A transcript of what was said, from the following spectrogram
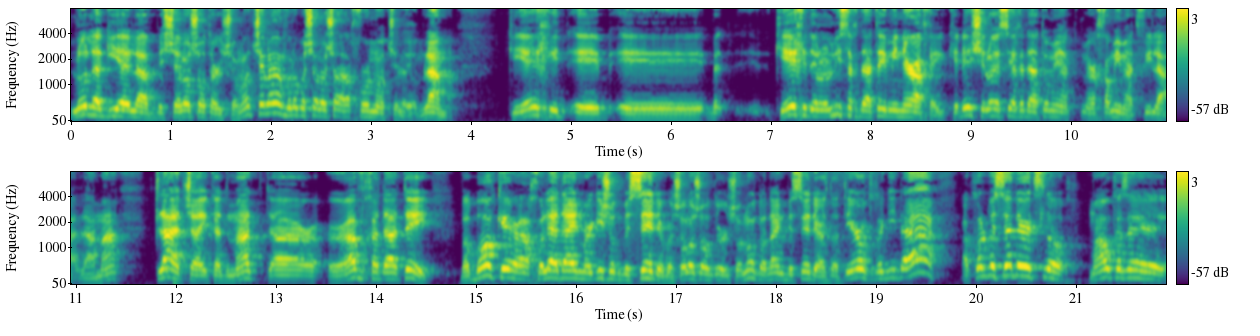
לא להגיע אליו בשלוש שעות הראשונות של היום ולא בשלוש האחרונות של היום. למה? כי יחיד אה, אה, כי אלו ליסח דעתי מנרחי כדי שלא יסיח את דעתו מרחמים מהתפילה. למה? תלת שי קדמת רב חדעתי בבוקר החולה עדיין מרגיש עוד בסדר, בשלוש שעות הראשונות עדיין בסדר, אז אתה תראה אותו תגיד אה הכל בסדר אצלו, מה הוא כזה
